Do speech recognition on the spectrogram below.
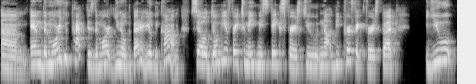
Um, and the more you practice the more you know the better you'll become. So don't be afraid to make mistakes first to not be perfect first but you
